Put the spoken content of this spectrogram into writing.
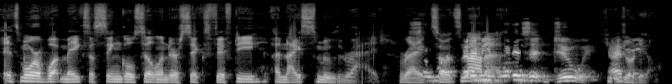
it's more of what makes a single cylinder 650 a nice smooth ride, right? So, so it's not. I mean, what is it doing? Huge I mean, ordeal.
